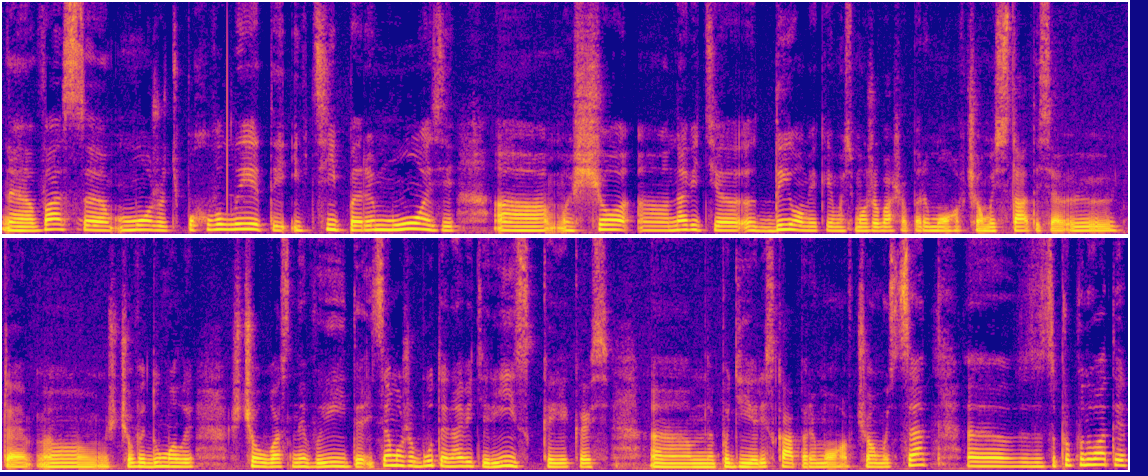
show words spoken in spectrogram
вас е, можуть похвалити і в цій перемозі, що е, навіть е, дивом якимось може ваша перемога в чомусь статися, е, те, е, що ви думали, що у вас не вийде. І це може бути навіть різке якась е, подія, різка перемога в чомусь. Це е, запропонувати е,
